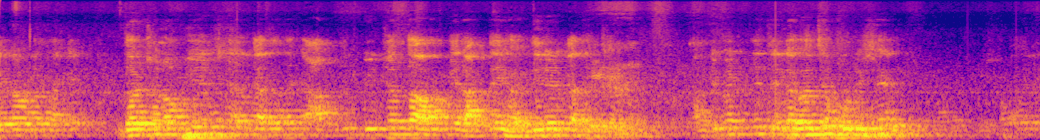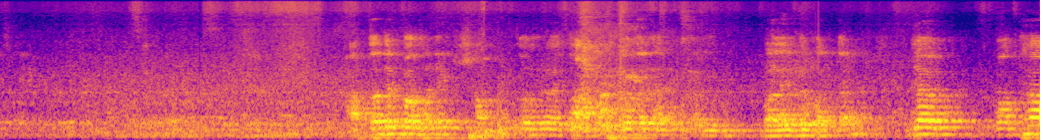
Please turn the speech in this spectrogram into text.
এটা ওটা থাকে, দশজন অফিসিয়াল কাজে থাকে বিশ জন তো আমাকে রাখতেই হয় দিনের জন্য। আলটিমেটলি যেটা হচ্ছে পুলিশের আপনাদের কথাটা একটু সম্পৃক্ত হলে হয়তো আমার বাড়াইতে পারতাম। যা কথা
